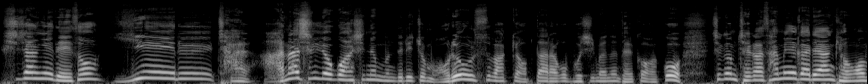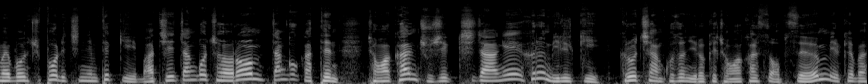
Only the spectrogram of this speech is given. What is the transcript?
시장에 대해서 이해를 잘 안 하시려고 하시는 분들이 좀 어려울 수밖에 없다라고 보시면 될 것 같고 지금 제가 3일가량 경험해본 슈퍼리치님 특기 마치 짠 것처럼 짠 것 같은 정확한 주식 시장의 흐름 읽기 그렇지 않고선 이렇게 정확할 수 없음 이렇게 봐-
